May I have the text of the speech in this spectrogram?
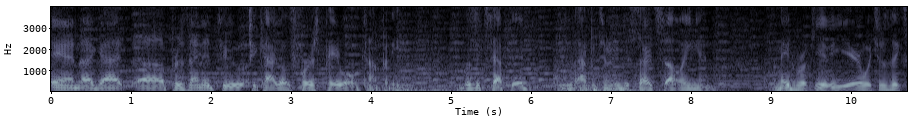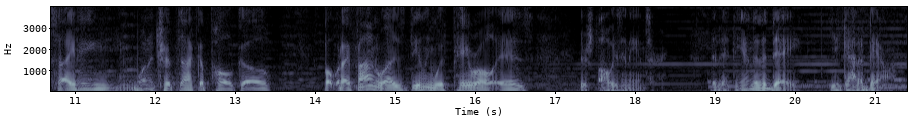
and I got uh, presented to Chicago's first payroll company, was accepted an opportunity to start selling and I made Rookie of the Year, which was exciting, won a trip to Acapulco. But what I found was dealing with payroll is there's always an answer. That at the end of the day, you got to balance.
